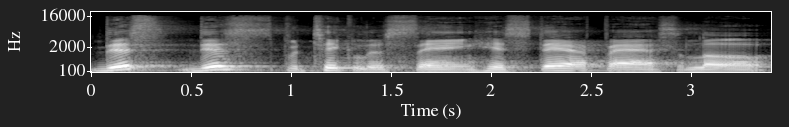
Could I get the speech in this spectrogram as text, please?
This, this particular saying, his steadfast love,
